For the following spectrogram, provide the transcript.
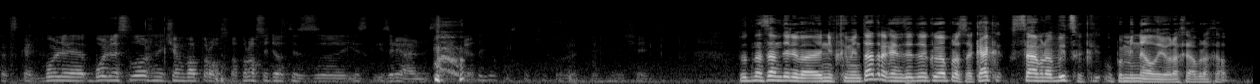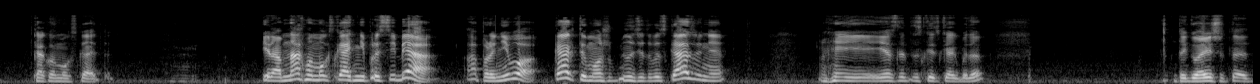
как сказать, более, более сложный, чем вопрос. Вопрос идет из, из, из реальности, а ответ идет из таких уже вещей. Тут на самом деле они в комментаторах они задают такой вопрос. А как сам Равыцкак упоминал ее Рахав Рахав? Как он мог сказать так? И Рамнахман мог сказать не про себя, а про него. Как ты можешь упомянуть это высказывание, если ты сказать, как бы, да? Ты говоришь, что та-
